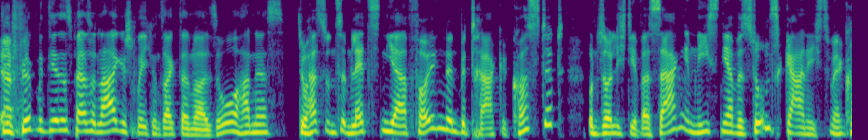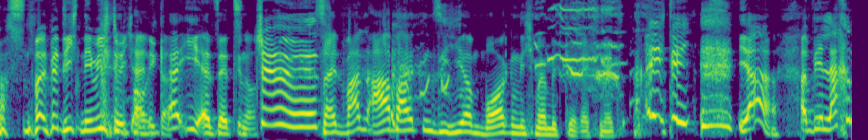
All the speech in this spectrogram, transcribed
die Ja. führt mit dir das Personalgespräch und sagt dann mal so, Hannes, Du hast uns im letzten Jahr folgenden Betrag gekostet und soll ich dir was sagen? Im nächsten Jahr wirst du uns gar nichts mehr kosten, weil wir dich nämlich durch Genau, eine ja. KI ersetzen. Genau. Tschüss! seit wann arbeiten Sie hier morgen nicht mehr mitgerechnet? Richtig! Ja, aber wir lachen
